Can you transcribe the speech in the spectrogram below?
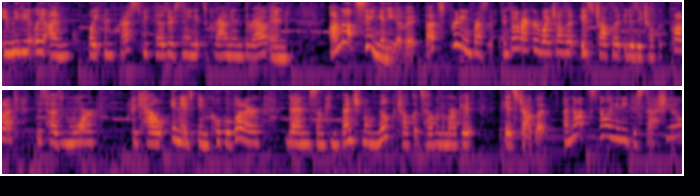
immediately I'm quite impressed because they're saying it's ground in throughout and I'm not seeing any of it. That's pretty impressive. And for the record, white chocolate is chocolate. It is a chocolate product. This has more cacao in it in cocoa butter than some conventional milk chocolates have on the market. It's chocolate. I'm not smelling any pistachio,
